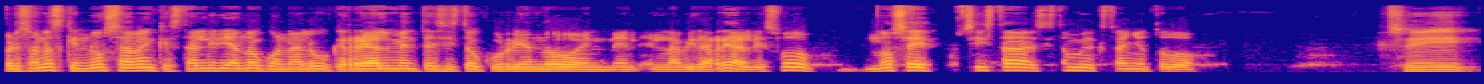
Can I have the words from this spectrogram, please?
personas que no saben que están lidiando con algo que realmente sí está ocurriendo en, la vida real. Eso, no sé, sí está, sí está muy extraño todo. Sí,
